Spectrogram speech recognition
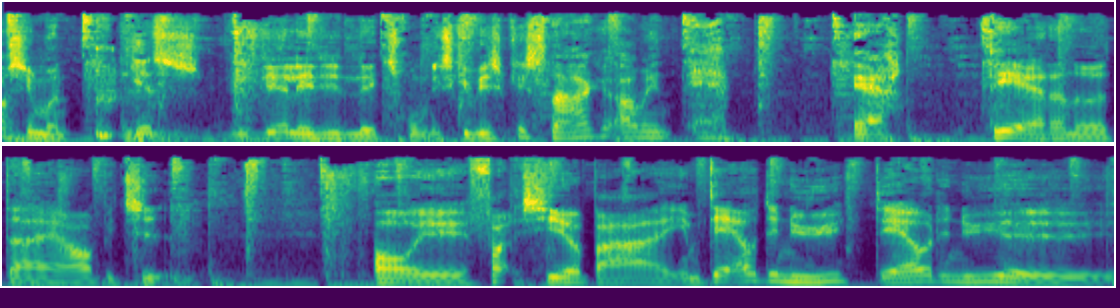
Nå, Simon. Yes. Vi bliver lidt elektroniske. Vi skal snakke om en app. Ja, det er der noget, der er oppe i tiden. Og øh, folk siger jo bare, jamen det er jo det nye. Det er jo det nye øh,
